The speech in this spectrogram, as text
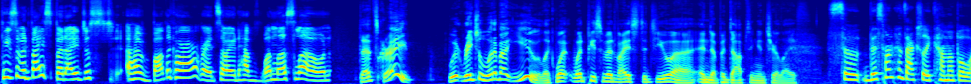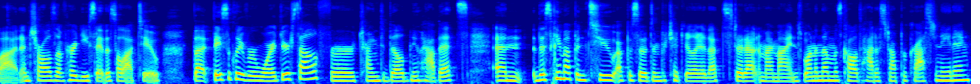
piece of advice, but I just have bought the car outright, so I'd have one less loan. That's great. Rachel, what about you? Like, what what piece of advice did you uh, end up adopting into your life? So, this one has actually come up a lot, and Charles, I've heard you say this a lot too. But basically, reward yourself for trying to build new habits. And this came up in two episodes in particular that stood out in my mind. One of them was called How to Stop Procrastinating,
